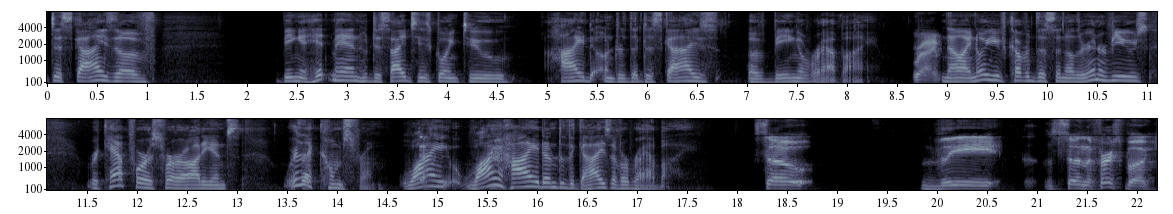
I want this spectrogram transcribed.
disguise of being a hitman who decides he's going to hide under the disguise of being a rabbi. Right. Now, I know you've covered this in other interviews. Recap for us, for our audience, where that comes from. Why, why hide under the guise of a rabbi? So, the so in the first book,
